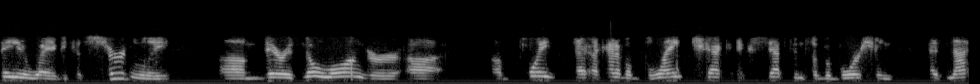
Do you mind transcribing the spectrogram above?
fade away because certainly um, there is no longer uh, a point, a, a kind of a blank check acceptance of abortion as not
